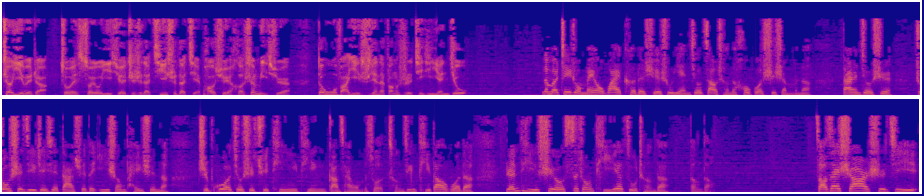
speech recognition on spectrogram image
这意味着，作为所有医学知识的基石的解剖学和生理学，都无法以实践的方式进行研究。那么，这种没有外科的学术研究造成的后果是什么呢？当然，就是中世纪这些大学的医生培训呢，只不过就是去听一听刚才我们所曾经提到过的，人体是由四种体液组成的等等。早在十二世纪，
